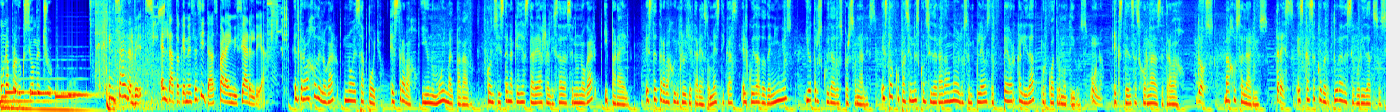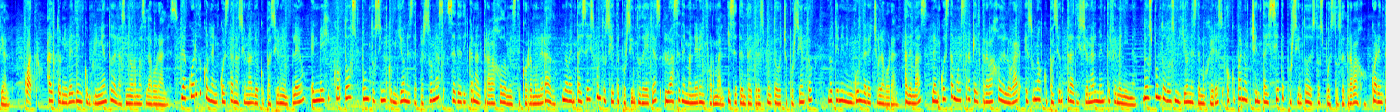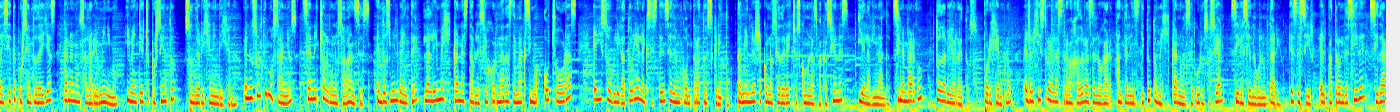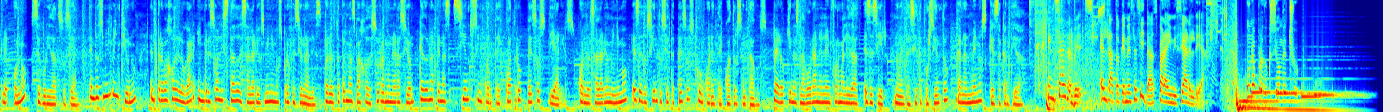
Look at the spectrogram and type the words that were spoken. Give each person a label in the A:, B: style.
A: una producción de Troop.
B: Insider Bits, el dato que necesitas para iniciar el día.
C: El trabajo del hogar no es apoyo, es trabajo y uno muy mal pagado. Consiste en aquellas tareas realizadas en un hogar y para él. Este trabajo incluye tareas domésticas, el cuidado de niños y otros cuidados personales. Esta ocupación es considerada uno de los empleos de peor calidad por cuatro motivos. 1. Extensas jornadas de trabajo. 2. Bajos salarios. 3. Escasa cobertura de seguridad social. 4. Alto nivel de incumplimiento de las normas laborales. De acuerdo con la Encuesta Nacional de Ocupación y Empleo, en México 2.5 millones de personas se dedican al trabajo doméstico remunerado. 96.7% de ellas lo hace de manera informal y 73.8% no tiene ningún derecho laboral. Además, la encuesta muestra que el trabajo del hogar es una ocupación tradicionalmente femenina. 2.2 millones de mujeres ocupan 87% de estos puestos de trabajo. 47% de ellas ganan un salario mínimo y 28% son de origen indígena. En los últimos años se han hecho algunos avances. En 2020, la ley mexicana estableció jornadas de máximo 8 horas e hizo obligatoria la existencia de un contrato escrito. También les reconoció derechos como las vacaciones y el aguinaldo. Sin embargo, todavía hay retos. Por ejemplo, el registro de las trabajadoras del hogar ante el Instituto Mexicano del Seguro Social sigue siendo voluntario. Es decir, el patrón decide si darle o no seguridad social. En 2021, el trabajo del hogar ingresó al listado de salarios mínimos profesionales, pero el tope más bajo de su remuneración quedó en apenas 154 pesos diarios, cuando el salario mínimo es de 207 pesos con 44 centavos. Pero quienes laboran en la informalidad, es decir, 97%, ganan menos que esa cantidad.
B: Insider Bits, el dato que necesitas para iniciar el día.
A: Una producción de Troop.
